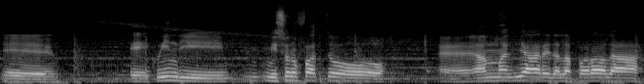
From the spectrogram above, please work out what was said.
E, e quindi mi sono fatto eh, ammaliare dalla parola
